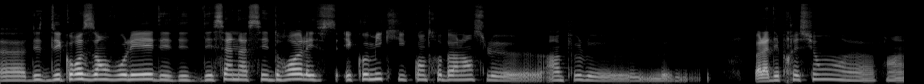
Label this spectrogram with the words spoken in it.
euh, des, des grosses envolées, des, des- des scènes assez drôles et, et comiques qui contrebalancent le, un peu le, le- bah, la dépression. Enfin,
